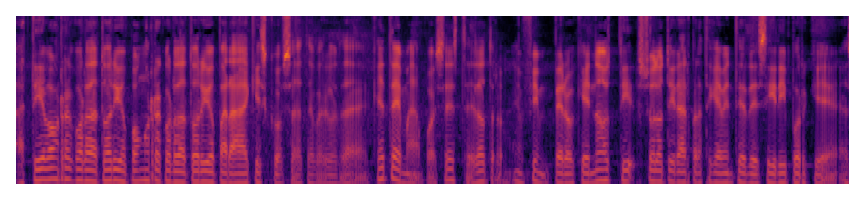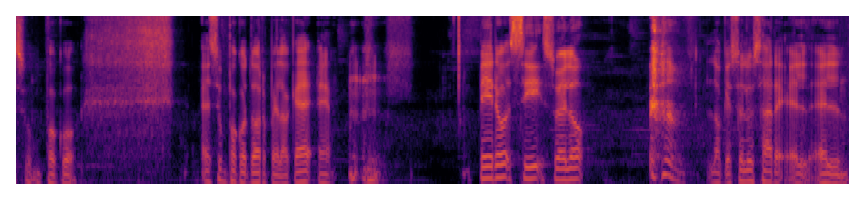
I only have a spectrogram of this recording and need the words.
Activa un recordatorio, pongo un recordatorio para X cosas. Te pregunta, ¿qué tema? Pues este, el otro. En fin, pero que no suelo tirar prácticamente de Siri porque es un poco. Es un poco torpe lo que es. pero sí suelo lo que suele usar el, el,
